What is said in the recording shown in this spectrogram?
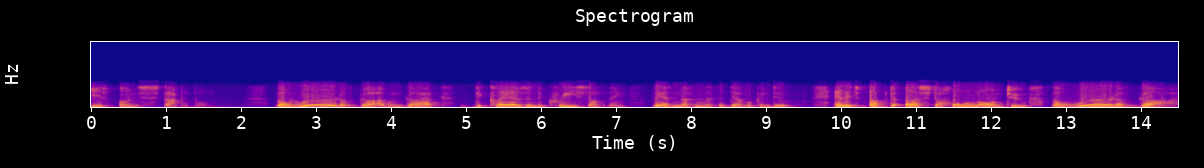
is unstoppable. The word of God, when God declares and decrees something, there's nothing that the devil can do. And it's up to us to hold on to the word of God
